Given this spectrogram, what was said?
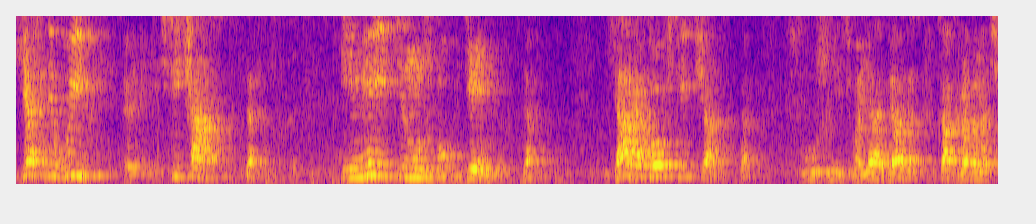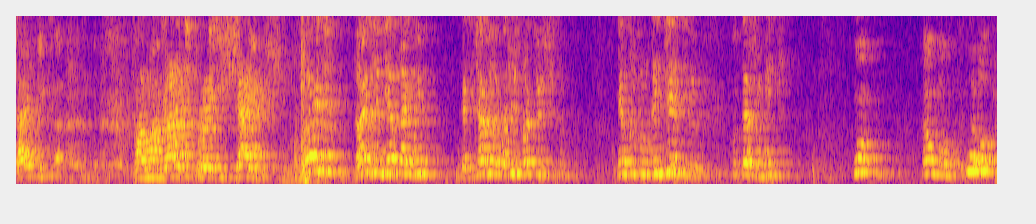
Если вы э, сейчас да, имеете нужду в деньгах, да, я готов сейчас да, служить. Моя обязанность как градоначальника помогать проезжающим. Дайте, дайте мне взаймы. Я сейчас же с трактирщиком. Мне только рублей 200, или хоть даже меньше. О, а вон, о,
